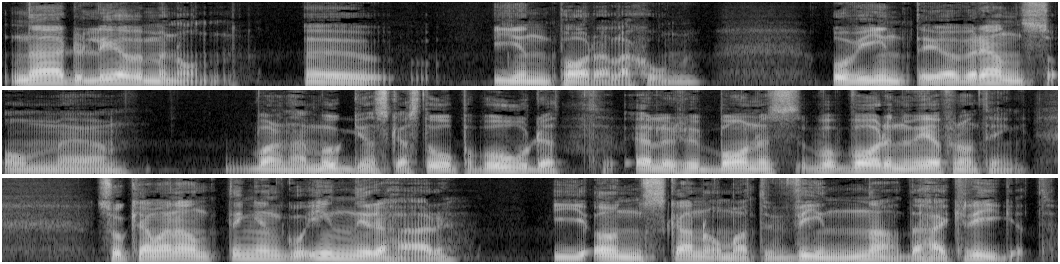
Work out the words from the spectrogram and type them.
när du lever med någon eh, i en parrelation och vi inte är överens om eh, vad den här muggen ska stå på bordet eller hur barnet, vad, vad det nu är för någonting. Så kan man antingen gå in i det här i önskan om att vinna det här kriget.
